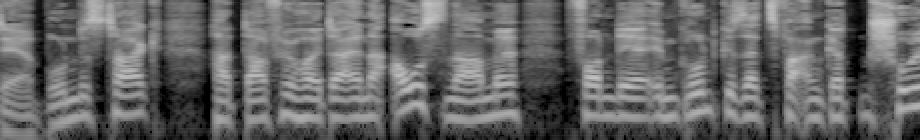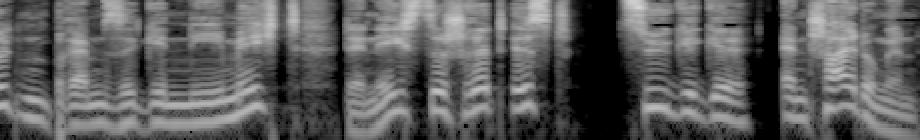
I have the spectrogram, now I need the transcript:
Der Bundestag hat dafür heute eine Ausnahme von der im Grundgesetz verankerten Schuldenbremse genehmigt. Der nächste Schritt ist zügige Entscheidungen.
